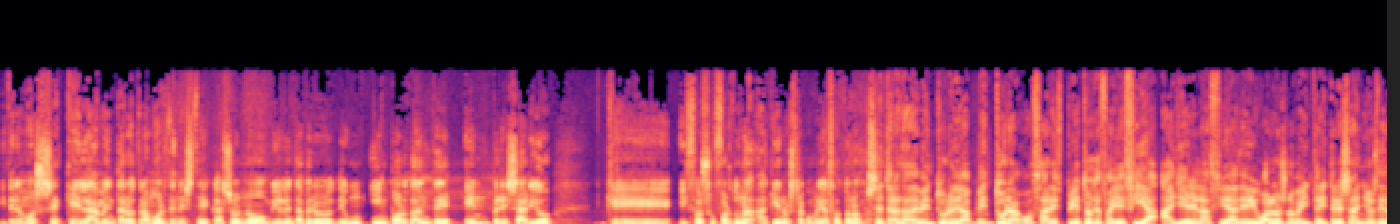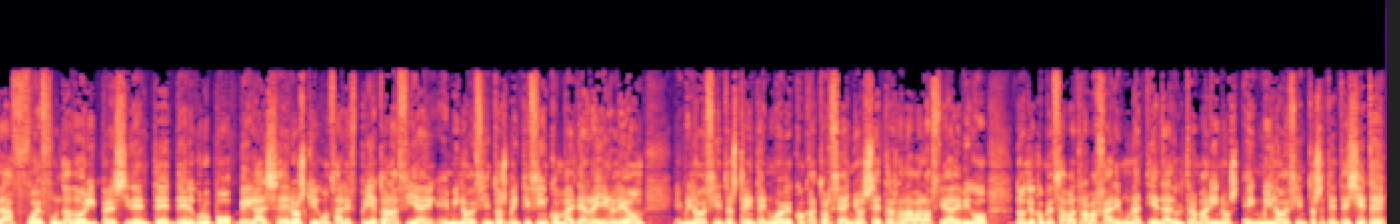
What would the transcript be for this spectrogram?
y tenemos eh, que lamentar otra muerte, en este caso no violenta, pero de un importante empresario que hizo su fortuna aquí en nuestra comunidad autónoma. Se trata de Ventura, González Prieto, que fallecía ayer en la ciudad de Vigo a los 93 años de edad. Fue fundador y presidente del grupo Begalsa Eroski. González Prieto nacía en, en, 1925 en Valderrey, en León. En 1939, con 14 años, se trasladaba a la ciudad de Vigo, donde comenzaba a trabajar en una tienda de ultramarinos. En 1977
